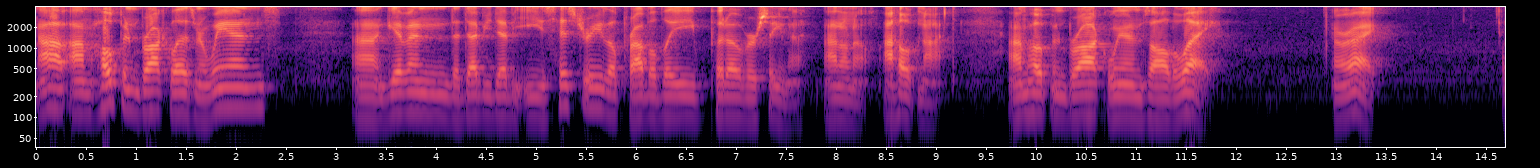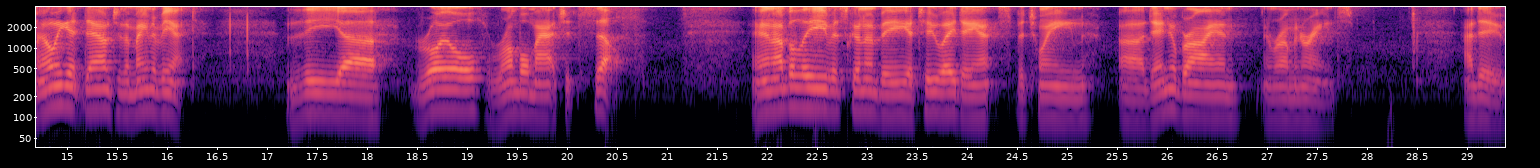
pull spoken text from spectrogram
I, am hoping Brock Lesnar wins. Uh, given the WWE's history, they'll probably put over Cena. I don't know. I hope not. I'm hoping Brock wins all the way. All right. Now we get down to the main event the uh, Royal Rumble match itself. And I believe it's going to be a two way dance between uh, Daniel Bryan and Roman Reigns. I do.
